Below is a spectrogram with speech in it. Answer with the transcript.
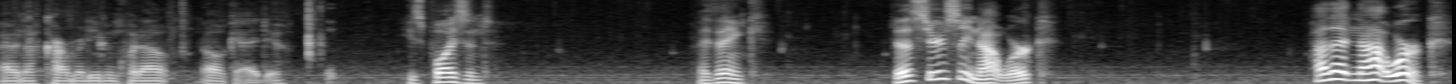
I have enough karma to even quit out. Oh, okay, I do. He's poisoned. I think. Does that seriously not work? How'd that not work?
